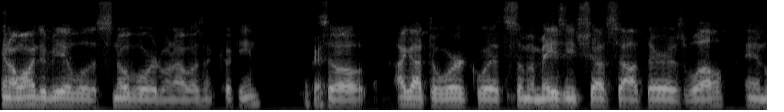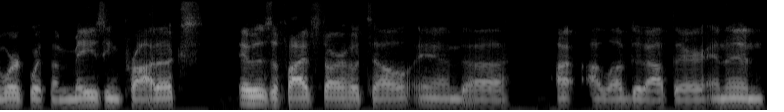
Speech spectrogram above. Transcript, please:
and I wanted to be able to snowboard when I wasn't cooking. Okay. So I got to work with some amazing chefs out there as well, and work with amazing products. It was a five star hotel, and uh, I, I loved it out there. And then,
